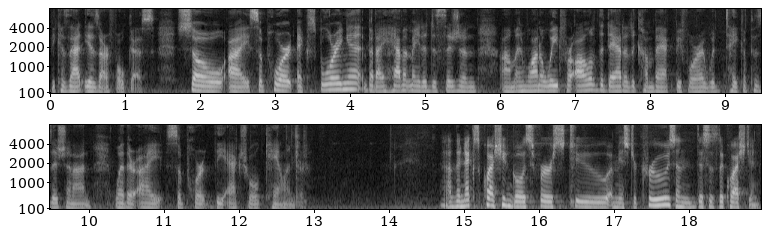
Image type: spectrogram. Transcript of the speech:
because that is our focus. So I support exploring it, but I haven't made a decision um, and want to wait for all of the data to come back before I would take a position on whether I support the actual calendar. Uh, The next question goes first to uh, Mr. Cruz, and this is the question.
